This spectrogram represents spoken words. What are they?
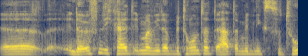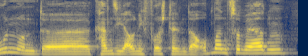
äh, in der Öffentlichkeit immer wieder betont hat, er hat damit nichts zu tun und äh, kann sich auch nicht vorstellen, da Obmann zu werden.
